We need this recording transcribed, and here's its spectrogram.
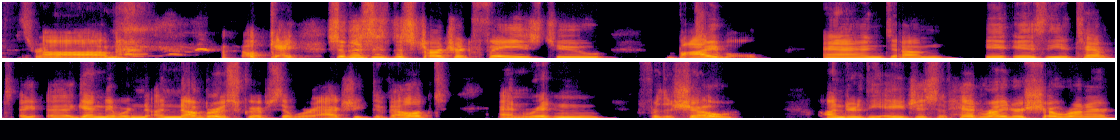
That's right. Um, okay, so this is the Star Trek Phase Two Bible, and um, is the attempt. Again, there were a number of scripts that were actually developed and written for the show under the aegis of head writer showrunner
